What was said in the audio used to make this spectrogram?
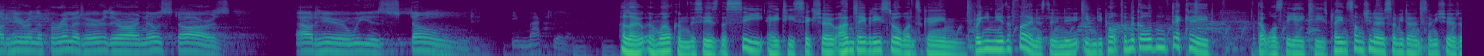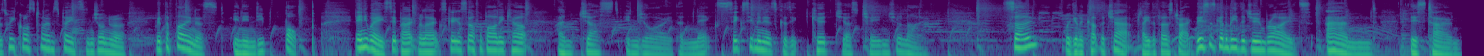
Out here in the perimeter, there are no stars. Out here, we is stoned, immaculate. Hello and welcome. This is the C86 show. I'm David Eastaugh once again, bringing you the finest in indie pop from the golden decade that was the 80s, playing songs you know, some you don't, some you should, as we cross time, space, and genre with the finest in indie pop. Anyway, sit back, relax, get yourself a barley cup, and just enjoy the next 60 minutes because it could just change your life. So, we're going to cut the chat, play the first track. This is going to be the June Brides and This Town.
